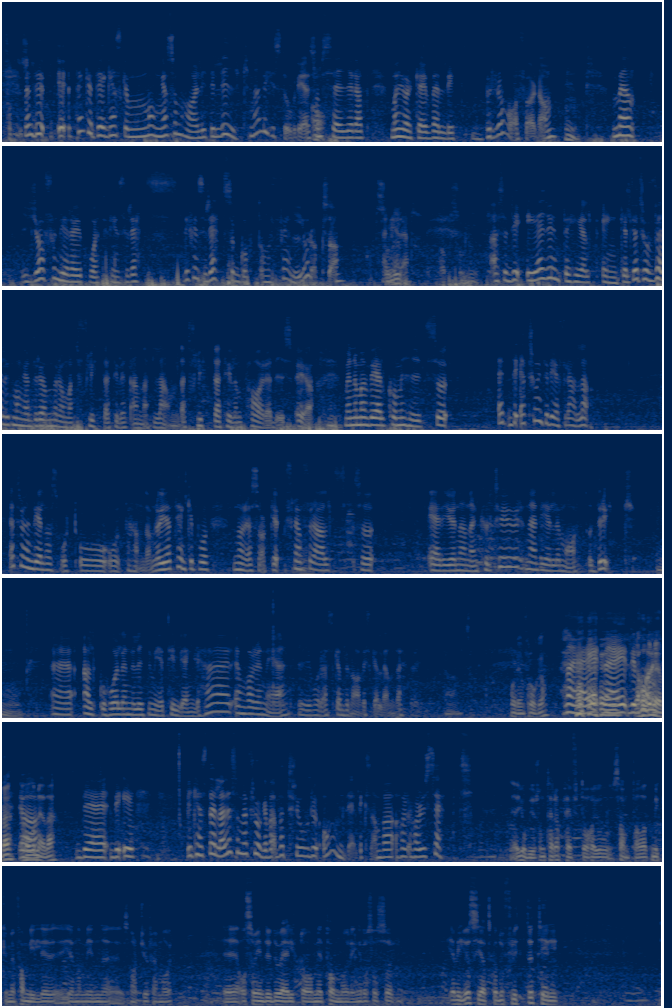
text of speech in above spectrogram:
Faktiskt. Men du, jag tänker att det är ganska många som har lite liknande historier som ja. säger att Mallorca är väldigt bra för dem. Mm. Men jag funderar ju på att det finns rätt, det finns rätt så gott om fällor också. Absolut. Absolut. Alltså det är ju inte helt enkelt. Jag tror väldigt många drömmer om att flytta till ett annat land, att flytta till en paradisö. Mm. Men när man väl kommer hit så, är det, jag tror inte det är för alla. Jag tror en del har svårt att, att ta hand om det. Och jag tänker på några saker. Framförallt så är det ju en annan kultur när det gäller mat och dryck. Mm. Eh, alkoholen är lite mer tillgänglig här än vad den är i våra skandinaviska länder. Ja. Var det en fråga? Nej, nej det jag var, håller med dig. Jag ja, håller med dig. Det, det är, vi kan ställa det som en fråga. Vad, vad tror du om det? Liksom? Vad, har, har du sett jag jobbar ju som terapeut och har ju samtalat mycket med familjer genom min eh, snart 25 år. Eh, och så individuellt och med tonåringar och så, så. Jag vill ju se att ska du flytta till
